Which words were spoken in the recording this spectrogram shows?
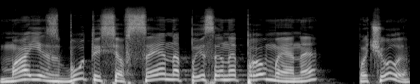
Має збутися все написане про мене. Почули?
